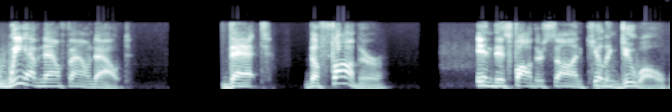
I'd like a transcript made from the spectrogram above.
We have now found out that the father in this father son killing duo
